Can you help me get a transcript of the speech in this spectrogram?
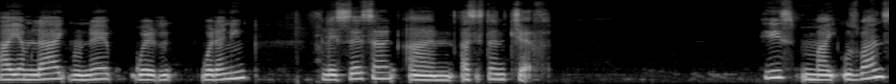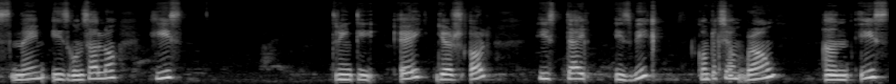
I am light brunette wearing lessons and assistant chef. His my husband's name is Gonzalo. He's 28 years old. His tail is big, complexion brown, and is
